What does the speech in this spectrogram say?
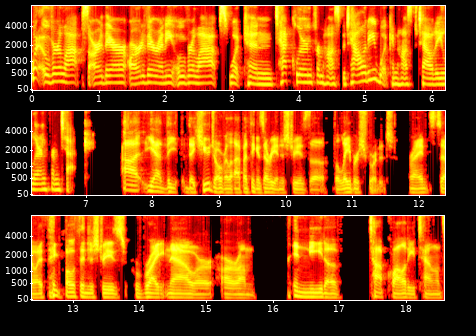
What overlaps are there? Are there any overlaps? What can tech learn from hospitality? What can hospitality learn from tech? Uh, yeah, the the huge overlap I think is every industry is the the labor shortage, right? So I think both industries right now are are um, in need of top quality talent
